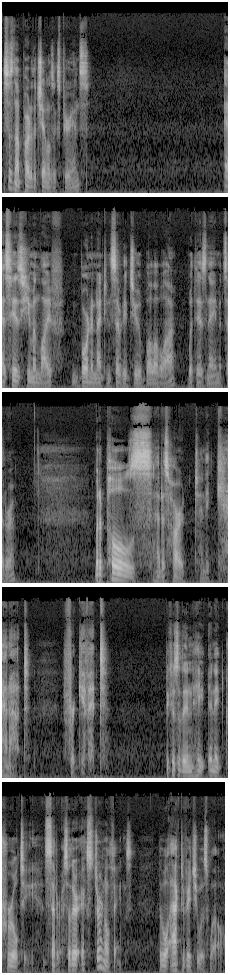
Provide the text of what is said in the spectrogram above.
This is not part of the channel's experience. As his human life, born in 1972, blah blah blah, with his name, etc. But it pulls at his heart, and he cannot forgive it because of the innate, innate cruelty, etc. So there are external things that will activate you as well.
